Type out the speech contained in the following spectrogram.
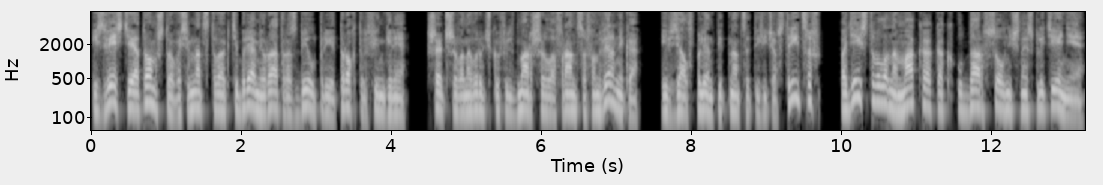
Известие о том, что 18 октября Мюрат разбил при Трохтельфингене шедшего на выручку фельдмаршала Франца фон Верника и взял в плен 15 тысяч австрийцев, подействовало на Мака как удар в солнечное сплетение,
